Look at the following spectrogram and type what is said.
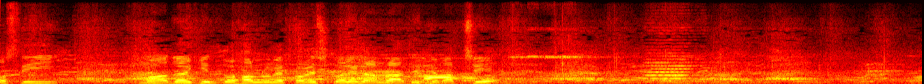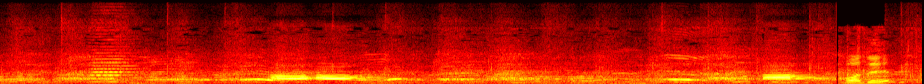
ওসি মহোদয় কিন্তু হলরুমে প্রবেশ করেন। আমরা দেখতে পাচ্ছি spotted.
